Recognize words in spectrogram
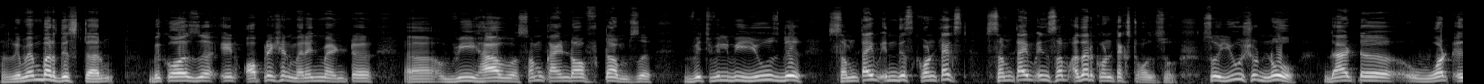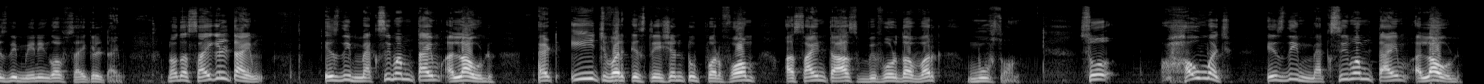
remember this term because uh, in operation management uh, uh, we have some kind of terms which will be used sometime in this context, sometime in some other context also. So, you should know that what is the meaning of cycle time. Now, the cycle time is the maximum time allowed at each workstation to perform assigned task before the work moves on. So, how much is the maximum time allowed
